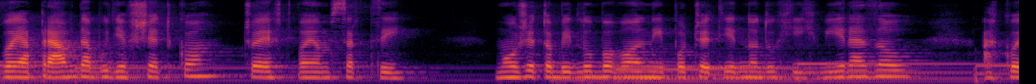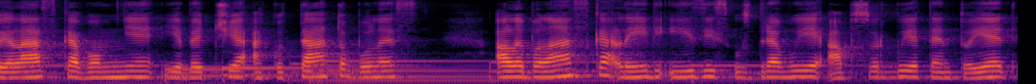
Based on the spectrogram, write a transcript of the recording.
Tvoja pravda bude všetko, čo je v tvojom srdci. Môže to byť ľubovoľný počet jednoduchých výrazov, ako je láska vo mne je väčšia ako táto bolesť, alebo láska Lady Isis uzdravuje a absorbuje tento jed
